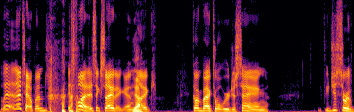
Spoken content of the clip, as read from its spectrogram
that's happened. It's fun. it's exciting. And Yeah. like going back to what we were just saying, if you just sort of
